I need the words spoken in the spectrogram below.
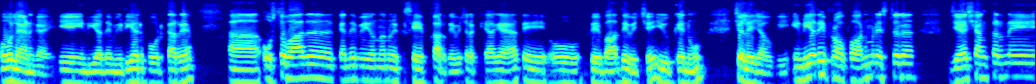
ਉਹ ਲੈਣ ਗਏ। ਇਹ ਇੰਡੀਆ ਦੇ ਮੀਡੀਆ ਰਿਪੋਰਟ ਕਰ ਰਿਹਾ। ਅਹ, ਉਸ ਤੋਂ ਬਾਅਦ ਕਹਿੰਦੇ ਵੀ ਉਹਨਾਂ ਨੂੰ ਇੱਕ ਸੇਫ ਘਰ ਦੇ ਵਿੱਚ ਰੱਖਿਆ ਗਿਆ ਤੇ ਉਹ ਫਿਰ ਬਾਅਦ ਦੇ ਵਿੱਚ ਯੂਕੇ ਨੂੰ ਚਲੇ ਜਾਊਗੀ। ਇੰਡੀਆ ਦੇ ਫੋਰਨ ਮਿਨਿਸਟਰ ਜੈ ਸ਼ੰਕਰ ਨੇ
